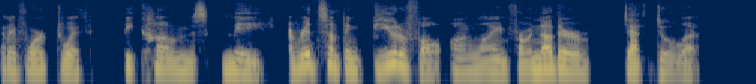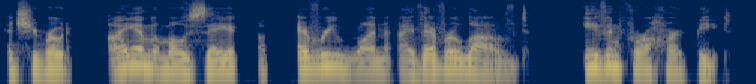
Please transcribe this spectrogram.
that I've worked with becomes me. I read something beautiful online from another death doula, and she wrote, I am a mosaic of everyone I've ever loved, even for a heartbeat.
